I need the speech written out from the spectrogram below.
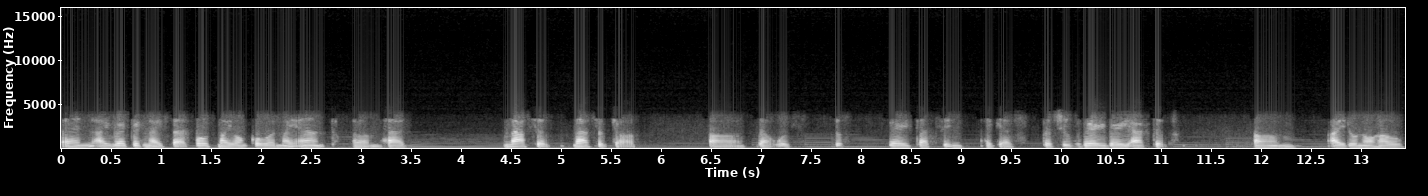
and I recognized that both my uncle and my aunt um, had massive, massive jobs. Uh, that was just very taxing, I guess, but she was very, very active. Um, I don't know how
